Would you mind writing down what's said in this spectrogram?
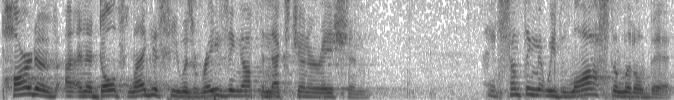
part of an adult's legacy was raising up the next generation. It's something that we've lost a little bit.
